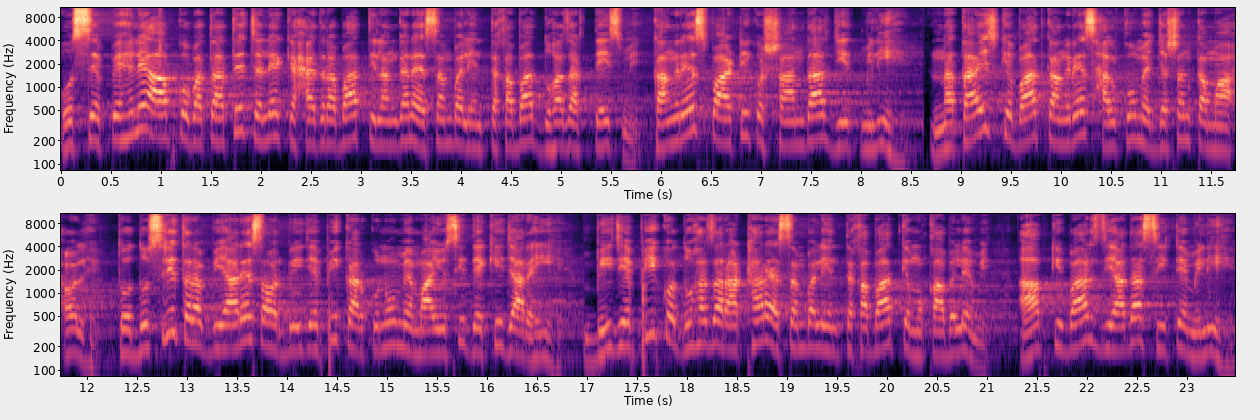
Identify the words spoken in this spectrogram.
उससे पहले आपको बताते चले कि हैदराबाद, तेलंगाना असम्बल इंतबात 2023 में कांग्रेस पार्टी को शानदार जीत मिली है। नतज के बाद कांग्रेस हलकों में जश्न का माहौल है। तो दूसरी तरफ़ बीआरएस और बीजेपी कारकुनों में मायूसी देखी जा रही है। बीजेपी को 2018 असम्बली इंतबात के मुकाबले में आपकी बार ज़्यादा सीटें मिली है।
